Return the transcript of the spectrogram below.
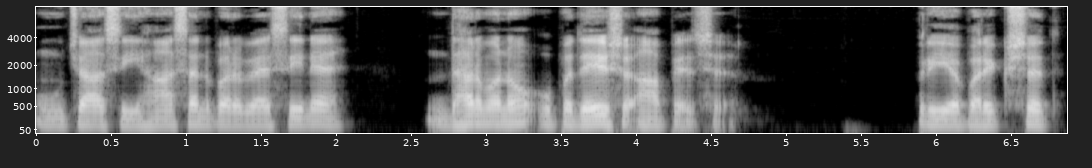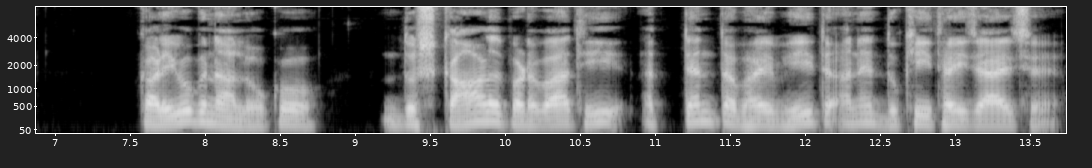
ઊંચા સિંહાસન પર બેસીને ધર્મનો ઉપદેશ આપે છે. પ્રિય પરીક્ષિત, કળિયુગના લોકો દુષ્કાળ પડવાથી અત્યંત ભયભીત અને દુઃખી થઈ જાય છે.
